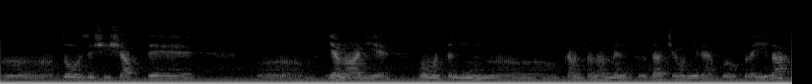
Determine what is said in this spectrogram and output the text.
uh, 27 uh, ianuarie vom întâlni în uh, cantonament Dacia Unirea Bă, Brăila,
